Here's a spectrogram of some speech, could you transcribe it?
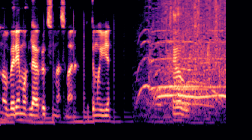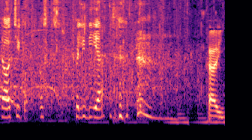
Nos veremos la próxima semana. Que esté muy bien. Chao. Chao, chicos. Feliz día. Javi,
